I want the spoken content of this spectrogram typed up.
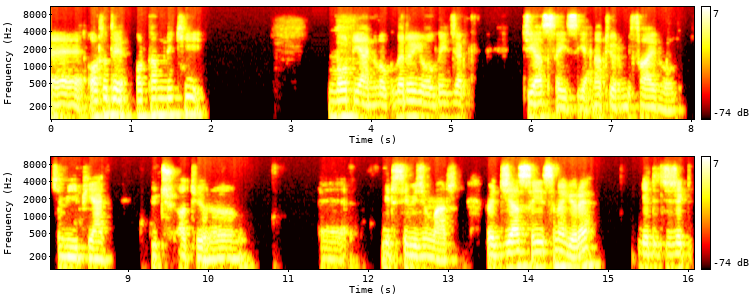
Ee, ortada ortamdaki node yani logları yollayacak cihaz sayısı yani atıyorum bir firewall, 2 VPN, 3 atıyorum e, bir switch'im var. Böyle cihaz sayısına göre gelecek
